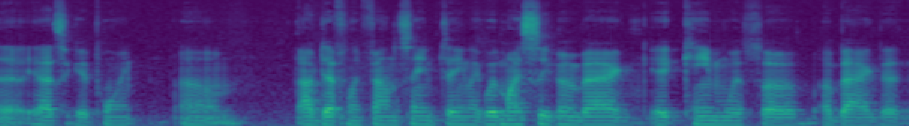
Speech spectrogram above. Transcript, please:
uh, yeah, that's a good point. Um, I've definitely found the same thing. Like with my sleeping bag, it came with a, a bag that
